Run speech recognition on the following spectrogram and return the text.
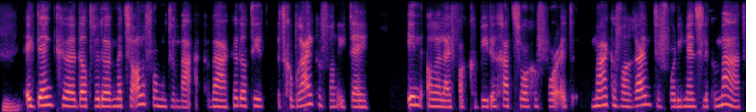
Hmm. Ik denk uh, dat we er met z'n allen voor moeten wa waken dat dit, het gebruiken van IT in allerlei vakgebieden gaat zorgen voor het maken van ruimte voor die menselijke maat.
